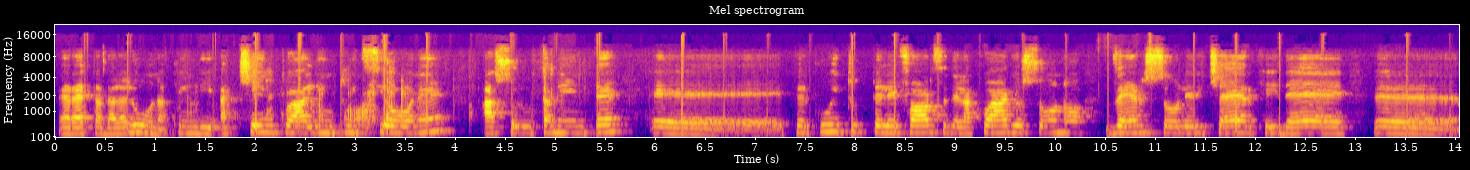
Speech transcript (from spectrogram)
è retta dalla Luna, quindi accentua l'intuizione assolutamente eh, per cui tutte le forze dell'acquario sono verso le ricerche, idee, eh,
